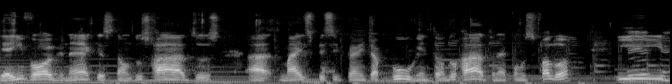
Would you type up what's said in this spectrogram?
e aí envolve né, a questão dos ratos, a, mais especificamente a pulga então do rato, né, como se falou, e, uhum.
